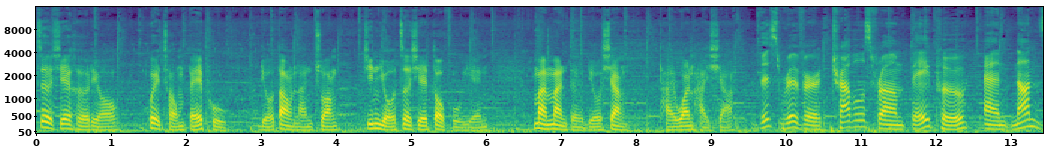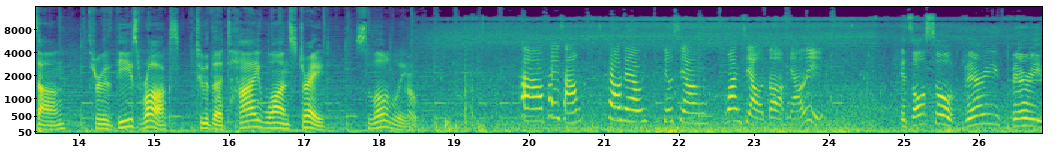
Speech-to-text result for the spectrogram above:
这些河流会从北浦流到南庄，经由这些豆腐岩，慢慢的流向台湾海峡。This river travels from Beipu and Nanzhuang through these rocks to the Taiwan Strait slowly. Oh. 它非常漂亮，就像万角的苗栗。It's also very, very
